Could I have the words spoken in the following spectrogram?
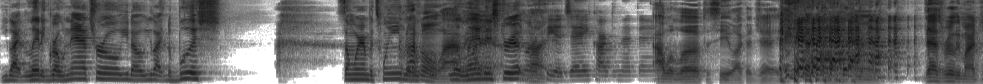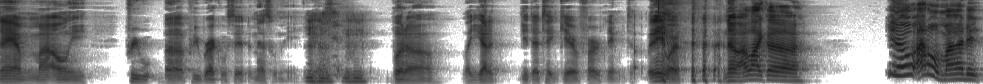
You like to let it grow natural. You know, you like the bush somewhere in between. I'm not little, gonna lie, little man. landing you strip. want to Right. see a J carved in that thing? I would love to see like a J. That's really my jam, my only pre uh, prerequisite to mess with me. you know? Mhm, mhm. But uh, like you got to get that taken care of first, then we talk. But anyway, no, I like uh, you know, I don't mind it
